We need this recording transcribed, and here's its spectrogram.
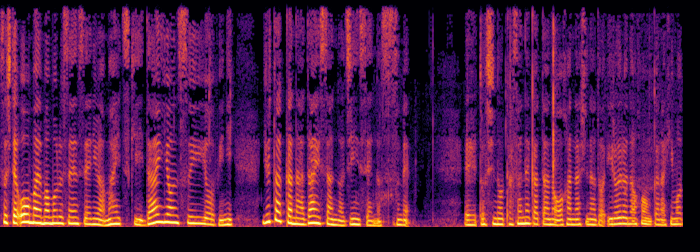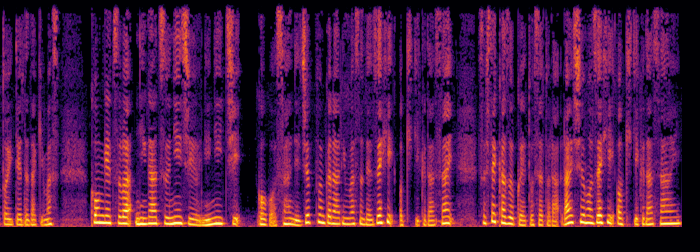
そして大前守先生には毎月第4水曜日に豊かな第三の人生のすすめ、えー、年の重ね方のお話など、いろいろな本から紐解いていただきます。今月は2月22日、午後3時10分からありますので、ぜひお聞きください。そして家族へとセトラ、来週もぜひお聞きください。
